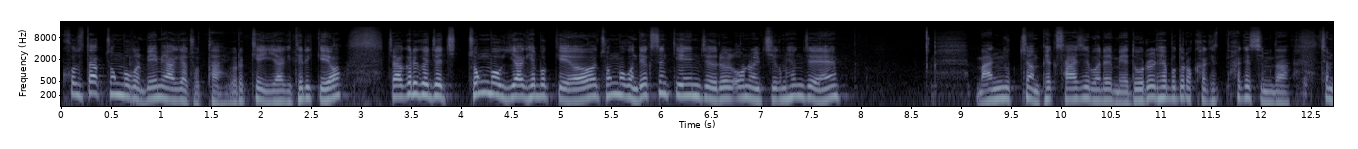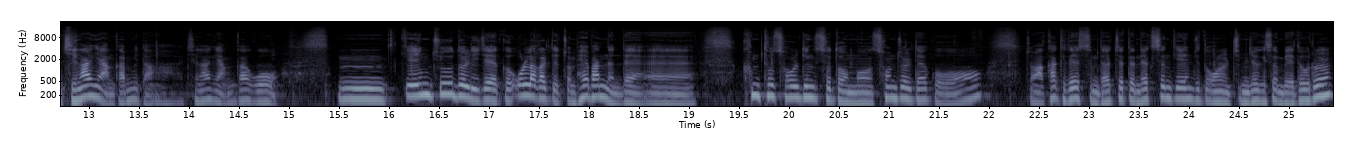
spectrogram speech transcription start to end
코스닥 종목을 매매하기가 좋다. 이렇게 이야기 드릴게요. 자, 그리고 이제 종목 이야기 해볼게요. 종목은 넥슨 게임즈를 오늘 지금 현재 16,140원에 매도를 해보도록 하겠 습니다. 참 징하게 안 갑니다. 징하게 안 가고 음, 게임주들 이제 그 올라갈 때 좀 해봤는데 에, 컴투스 홀딩스도 뭐 손절되고 좀 아깝게 됐습니다. 어쨌든 넥슨 게임즈도 오늘 지금 여기서 매도를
